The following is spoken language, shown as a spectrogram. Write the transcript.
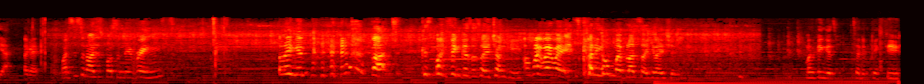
Yeah, okay. My sister and I just bought some new rings. Blinging! but, because my fingers are so chunky. Oh, wait, wait, wait, it's cutting off my blood circulation. My fingers turning pink. Phew.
